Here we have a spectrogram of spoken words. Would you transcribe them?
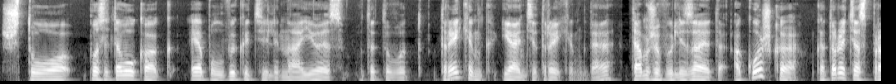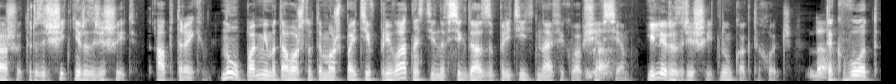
что после того, как Apple выкатили на iOS вот это вот трекинг и антитрекинг, да, там же вылезает окошко, которое тебя спрашивает, разрешить, не разрешить, app tracking. Ну, помимо того, что ты можешь пойти в приватность и навсегда запретить нафиг вообще да. всем. Или разрешить, ну, как ты хочешь. Да. Так вот,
